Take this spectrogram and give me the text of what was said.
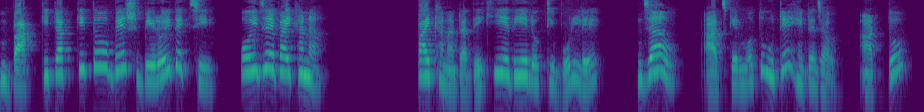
বাক্কি টাক্কি তো বেশ বেরোই দেখছি। ওই যে পায়খানা। পায়খানাটা দেখিয়ে দিয়ে লোকটি বললে, যাও, আজকের মতো উঠে হেঁটে যাও, আর তো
